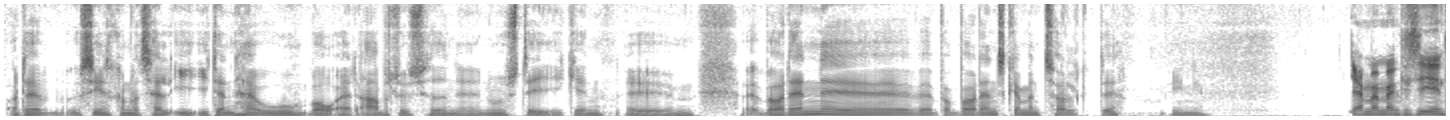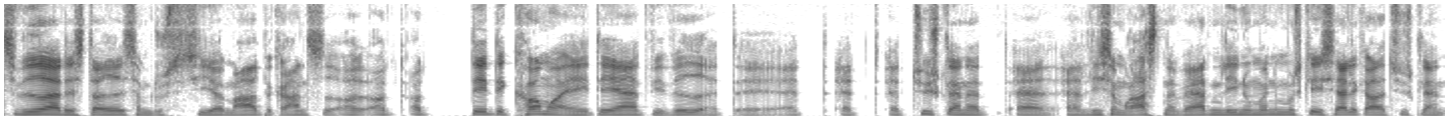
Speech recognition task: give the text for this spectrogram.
og der senest kom der tal i, i den her uge, hvor at arbejdsløsheden øh, nu steg igen. Øh, hvordan, øh, hvordan skal man tolke det egentlig? Jamen man kan sige, at indtil videre er det stadig, som du siger, meget begrænset. Og, og, og det, det kommer af, det er, at vi ved, at, øh, at, at, at Tyskland er, er, er ligesom resten af verden lige nu, men måske i særlig grad Tyskland,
